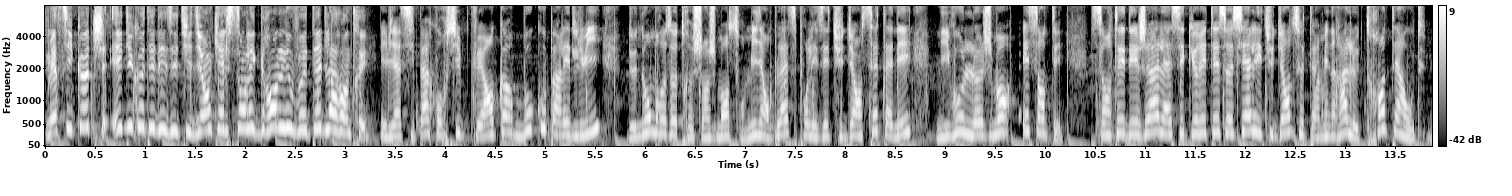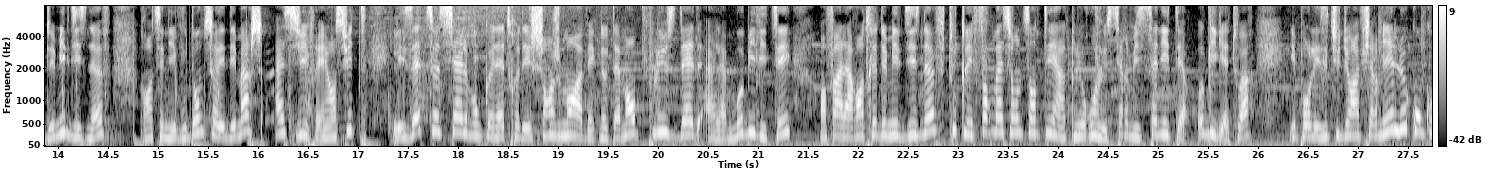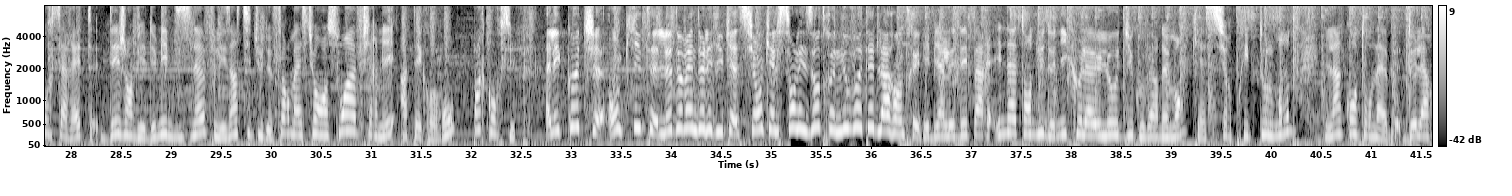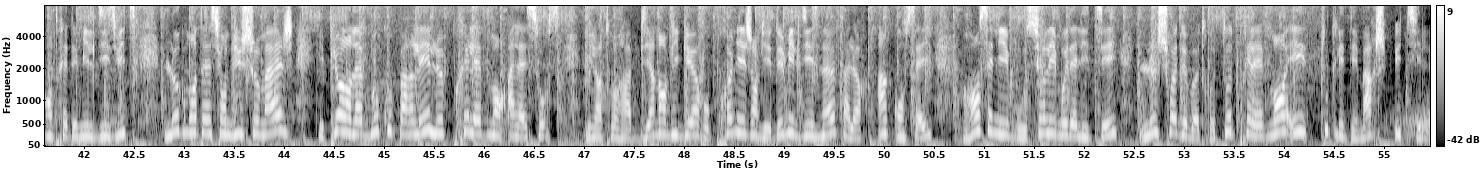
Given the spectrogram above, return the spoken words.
Merci coach. Et du côté des étudiants, quelles sont les grandes nouveautés de la rentrée? Eh bien, si Parcoursup fait encore beaucoup parler de lui, de nombreux autres changements sont mis en place pour les étudiants cette année, niveau logement et santé. Santé déjà, la sécurité sociale étudiante se terminera le 31 août 2019. Renseignez-vous donc sur les démarches à suivre. Et ensuite, les aides sociales vont connaître des changements avec notamment plus d'aide à la mobilité. Enfin, à la rentrée 2019, toutes les formations de santé incluront le service sanitaire obligatoire. Et pour les étudiants infirmiers, le concours s'arrête. Dès janvier 2019, les instituts de formation en soins infirmiers intégreront Parcoursup. Allez coach, on quitte le domaine de l'éducation. Quelles sont les autres nouveautés de la rentrée? Eh bien, le départ inattendu de Nicolas Hulot du gouvernement qui a surpris tout le monde, l'incontournable de la rentrée 2018, l'augmentation du chômage, et puis on en a beaucoup parlé, le prélèvement à la source. Il entrera bien en vigueur au 1er janvier 2019, alors un conseil, renseignez-vous sur les modalités, le choix de votre taux de prélèvement et toutes les démarches utiles.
